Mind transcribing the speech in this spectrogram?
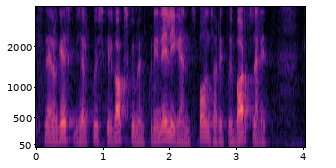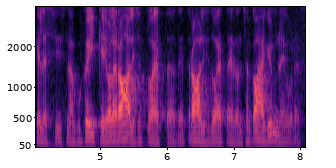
siis neil on keskmiselt kuskil kakskümmend kuni nelikümmend sponsorit või partnerit, kellest siis nagu kõik ei ole rahalised toetajad, et rahalisi toetajaid on seal kahekümne juures.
